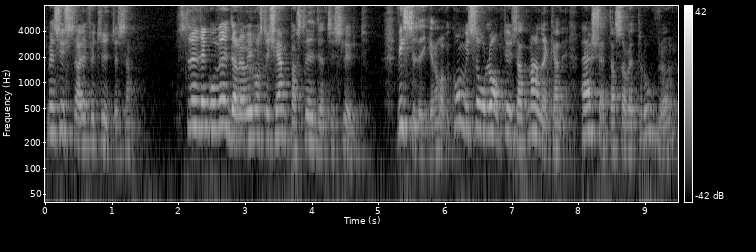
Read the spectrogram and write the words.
Men systrar i förtrytelsen. Striden går vidare och vi måste kämpa striden till slut. Visserligen har vi kommit så långt nu så att mannen kan ersättas av ett provrör.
